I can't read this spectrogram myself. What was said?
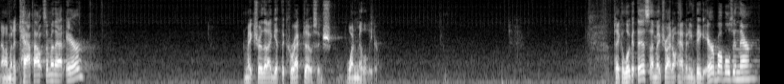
Now I'm going to tap out some of that air and make sure that I get the correct dosage, one milliliter. Take a look at this. I make sure I don't have any big air bubbles in there.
